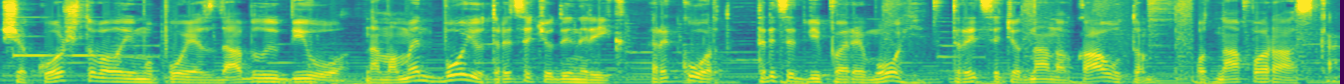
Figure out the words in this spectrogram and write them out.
що коштувало йому пояс WBO. На момент бою 31 рік. Рекорд 32 перемоги, 31 нокаутом, одна поразка.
